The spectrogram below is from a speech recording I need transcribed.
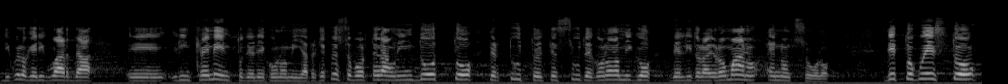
di quello che riguarda eh, l'incremento dell'economia, perché questo porterà un indotto per tutto il tessuto economico del litorale romano e non solo. Detto questo,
